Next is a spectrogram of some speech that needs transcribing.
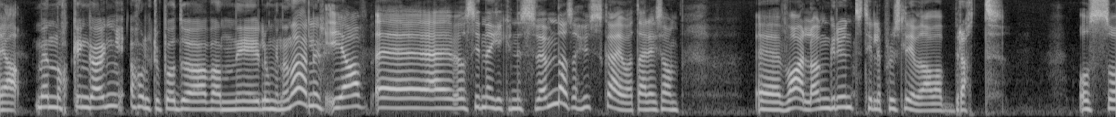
Ja. Men nok en gang, holdt du på å dø av vann i lungene da, eller? Ja, eh, og siden jeg ikke kunne svømme, da, så husker jeg jo at jeg liksom eh, var langgrunt til det plutselig var bratt. Og så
